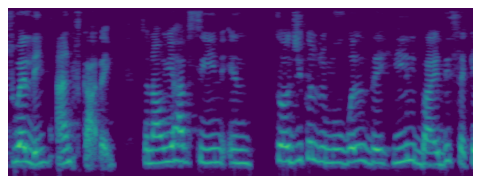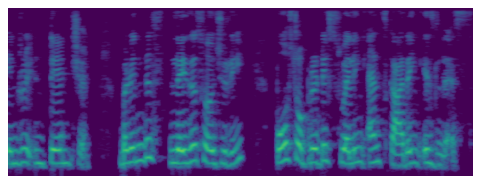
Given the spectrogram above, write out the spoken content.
swelling and scarring. So now you have seen in surgical removal they heal by the secondary intention. But in this laser surgery post-operative swelling and scarring is less.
